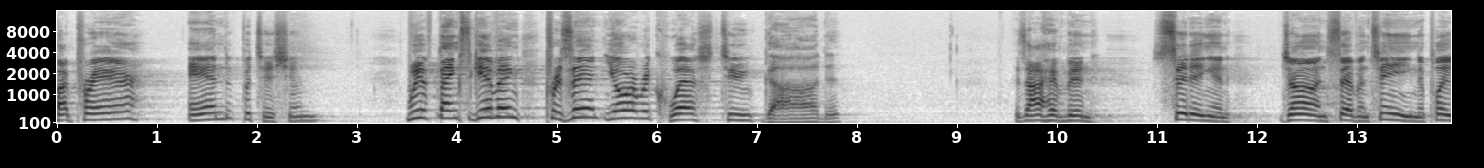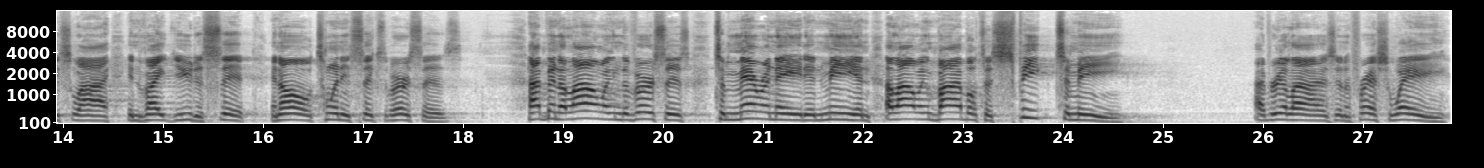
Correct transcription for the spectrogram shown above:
by prayer and petition. With thanksgiving, present your request to God. As I have been sitting in John 17, the place where I invite you to sit in all 26 verses. I've been allowing the verses to marinate in me and allowing Bible to speak to me. I've realized in a fresh way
